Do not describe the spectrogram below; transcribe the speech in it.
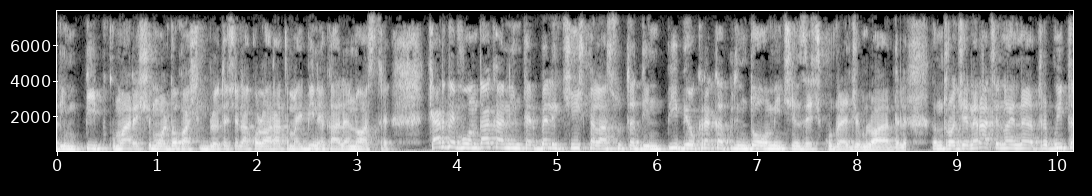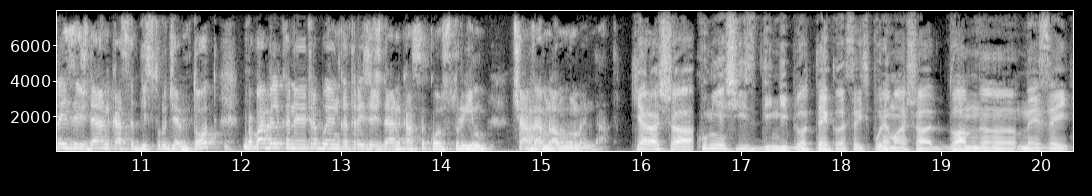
din PIB, cum are și Moldova și bibliotecile acolo arată mai bine ca ale noastre. Chiar de vom da ca în interbelic 15% din PIB, eu cred că prin 2050 curgem loadele. Într-o generație noi ne-a trebuit 30 de ani ca să distrugem tot, probabil că ne trebuie încă 30 de ani ca să construim ce aveam la un moment dat. Chiar așa, cum ieșiți din bibliotecă, să-i spunem așa, doamnă Mezei?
